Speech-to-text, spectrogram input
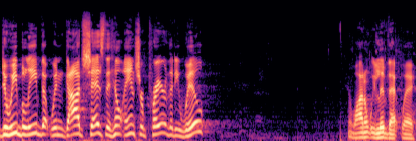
Do we believe that when God says that He'll answer prayer, that He will? And why don't we live that way?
